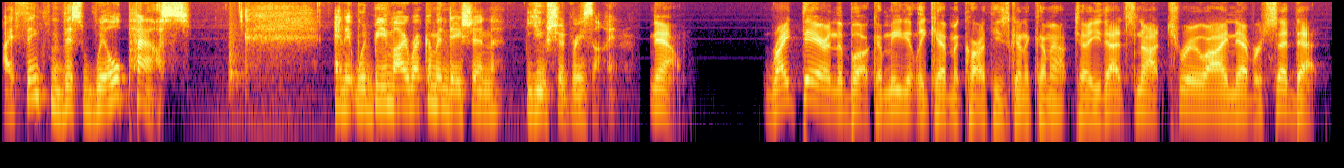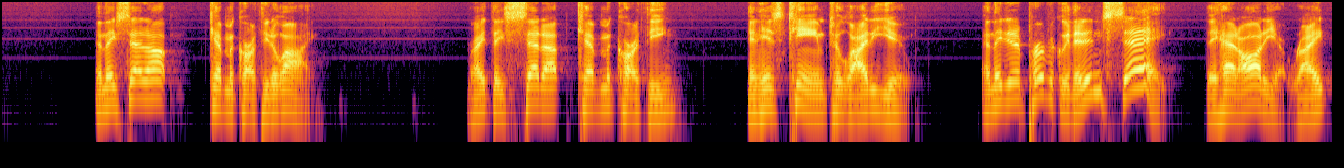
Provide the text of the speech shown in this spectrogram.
I think this will pass. And it would be my recommendation you should resign. Now, right there in the book, immediately Kevin McCarthy's going to come out and tell you that's not true. I never said that. And they set up Kevin McCarthy to lie. Right? They set up Kevin McCarthy and his team to lie to you. And they did it perfectly. They didn't say they had audio, right?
